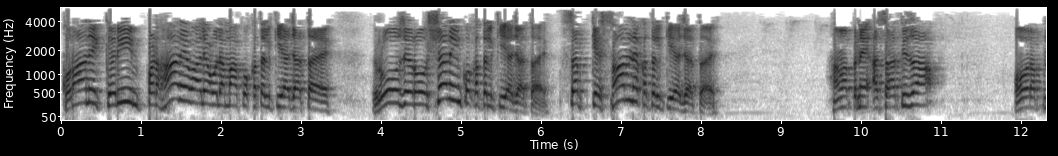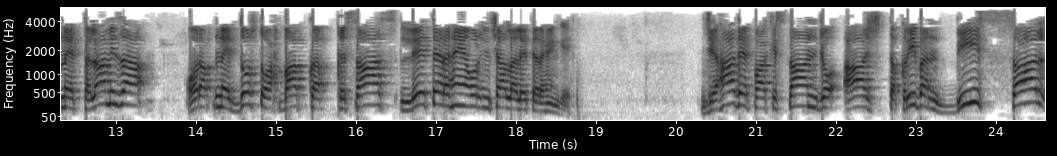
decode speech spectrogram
قرآن کریم پڑھانے والے علماء کو قتل کیا جاتا ہے۔ روز روشن ان کو قتل کیا جاتا ہے۔ سب کے سامنے قتل کیا جاتا ہے۔ ہم اپنے اساتذہ اور اپنے تلامزہ اور اپنے دوست و احباب کا قصاص لیتے رہیں اور انشاءاللہ لیتے رہیں گے۔ جہاد پاکستان جو آج تقریباً بیس سال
